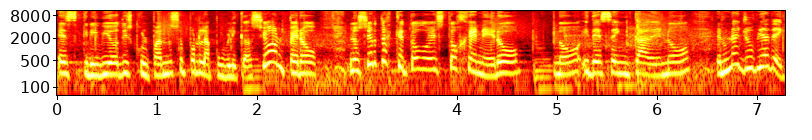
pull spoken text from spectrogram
escribió disculpándose por la publicación, pero lo cierto es que todo esto generó, ¿no? Y desencadenó en una lluvia de,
